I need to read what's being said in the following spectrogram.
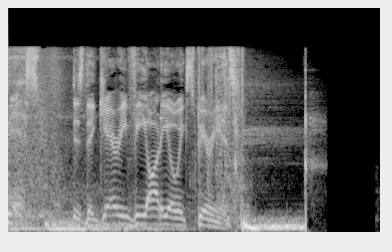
This is the Gary Vee audio experience.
